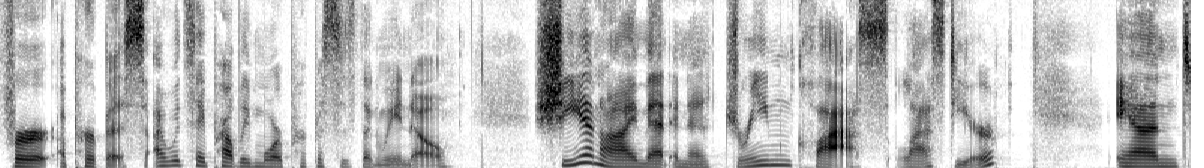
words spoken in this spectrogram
for a purpose. I would say probably more purposes than we know. She and I met in a dream class last year, and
